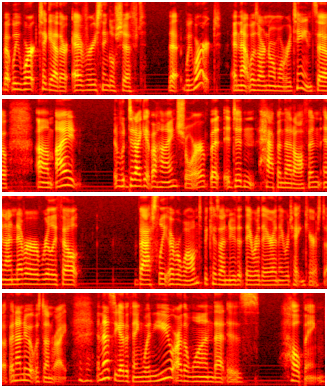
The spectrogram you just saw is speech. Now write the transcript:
But we worked together every single shift that we worked, and that was our normal routine. So um, I did I get behind, sure, but it didn't happen that often, and I never really felt vastly overwhelmed because I knew that they were there and they were taking care of stuff and I knew it was done right. And that's the other thing. When you are the one that is helping,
